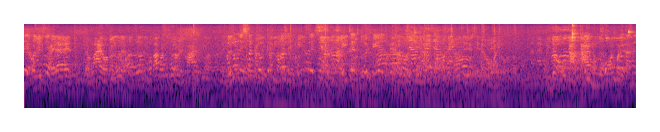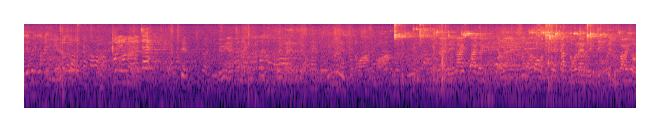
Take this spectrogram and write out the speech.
即係我意思係咧，就拉我邊度，我打反攻推入嚟拉嗰邊。係咯，你塞咗一邊嗰隻幾幾隻佢俾咗俾咗我哋嗰時要前喺個位度，變咗我好尷尬，我唔開開但係你可以拉住即係你拉拉咗完之後咧，當個車跟到咧，你自己接翻嘅話，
